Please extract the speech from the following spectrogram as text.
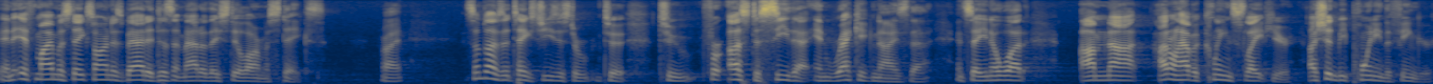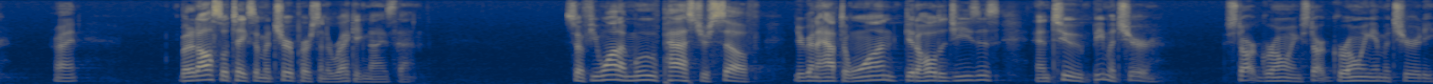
And if my mistakes aren't as bad, it doesn't matter, they still are mistakes. Right? Sometimes it takes Jesus to, to, to, for us to see that and recognize that and say, you know what, I'm not, I don't have a clean slate here. I shouldn't be pointing the finger, right? But it also takes a mature person to recognize that. So if you want to move past yourself, you're going to have to, one, get a hold of Jesus, and two, be mature. Start growing, start growing in maturity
